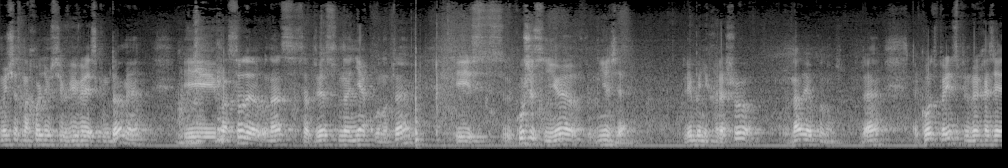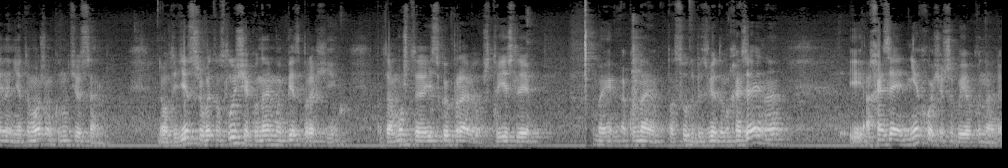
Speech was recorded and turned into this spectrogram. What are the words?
Мы сейчас находимся в еврейском доме, и посуда у нас, соответственно, не окунута, и кушать с нее нельзя. Либо нехорошо, надо ее окунуть. Да? Так вот, в принципе, например, хозяина нет, мы можем окунуть ее сами. Но вот единственное, что в этом случае окунаем мы без брахи, потому что есть такое правило, что если мы окунаем посуду без ведома хозяина, и, а хозяин не хочет, чтобы ее окунали,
